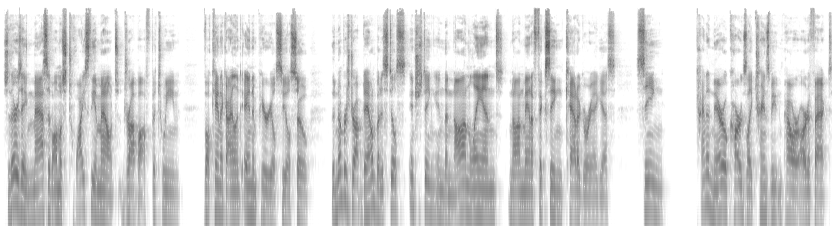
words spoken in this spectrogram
So there's a massive almost twice the amount drop off between volcanic island and imperial seal. So the numbers drop down, but it's still interesting in the non-land, non-mana fixing category, I guess. Seeing kind of narrow cards like Transmute and Power Artifact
